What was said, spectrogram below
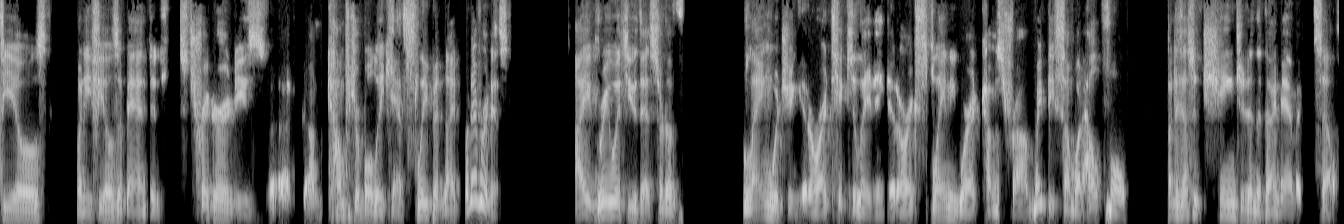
feels when he feels abandoned, he's triggered, he's uh, uncomfortable, he can't sleep at night, whatever it is. I agree with you that sort of languaging it or articulating it or explaining where it comes from might be somewhat helpful, but it doesn't change it in the dynamic itself.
